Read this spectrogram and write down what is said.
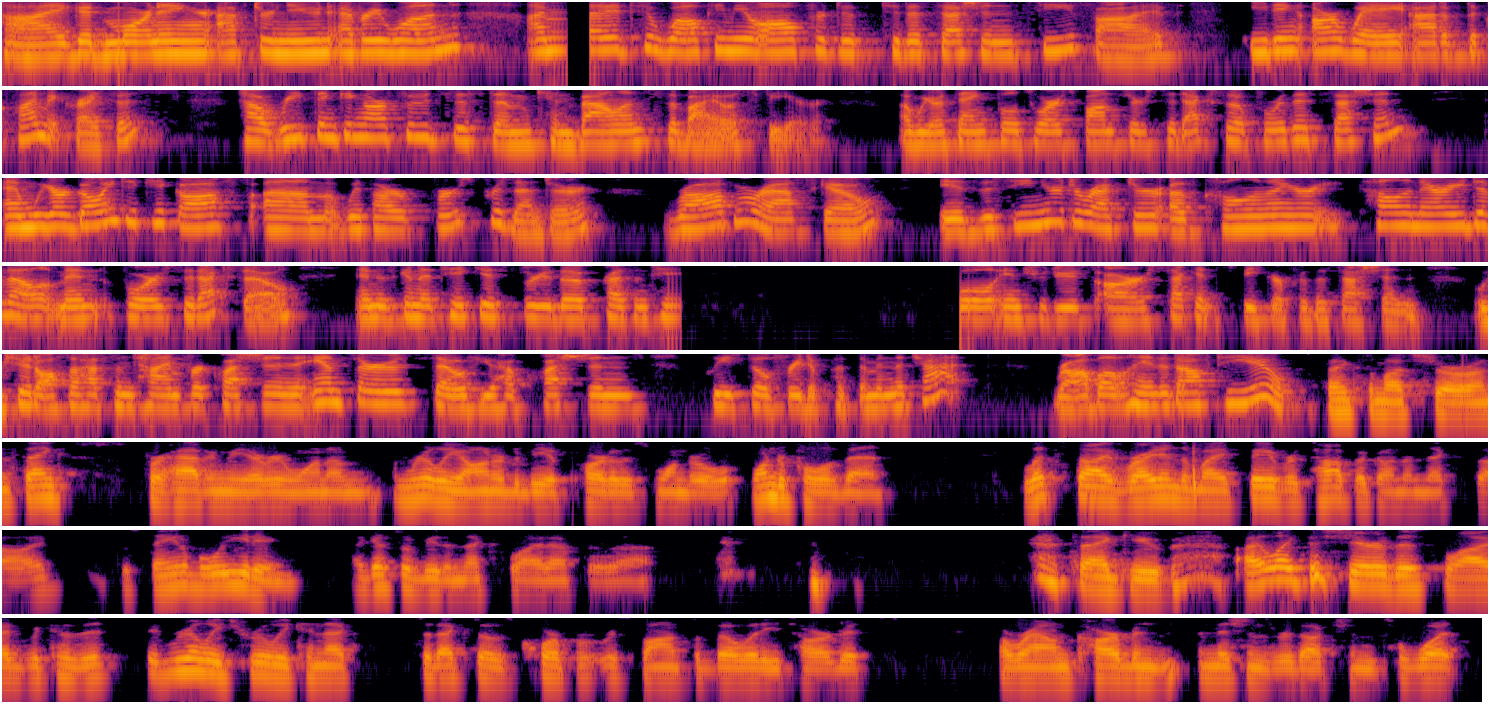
Hi, good morning, afternoon, everyone. I'm excited to welcome you all for to, the session C5, Eating Our Way Out of the Climate Crisis, How Rethinking Our Food System Can Balance the Biosphere. Uh, we are thankful to our sponsor, Sodexo, for this session. And we are going to kick off um, with our first presenter. Rob Morasco is the Senior Director of Culinary, Culinary Development for Sodexo and is going to take us through the presentation we'll introduce our second speaker for the session. We should also have some time for question and answers. So if you have questions, please feel free to put them in the chat. Rob, I'll hand it off to you. Thanks so much, Sharon. Thanks for having me, everyone. I'm, I'm really honored to be a part of this wonderful, wonderful event. Let's dive right into my favorite topic on the next slide, sustainable eating. I guess would be the next slide after that. Thank you. I like to share this slide because it, it really truly connects Sodexo's corporate responsibility targets around carbon emissions reduction to what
